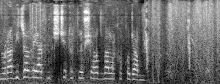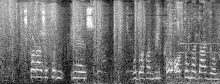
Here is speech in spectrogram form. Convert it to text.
Dobra, widzowie, jak widzicie, to tu się odwala kokodziam. Szkoda, że to nie jest zbudowany. O, o, to medalion.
